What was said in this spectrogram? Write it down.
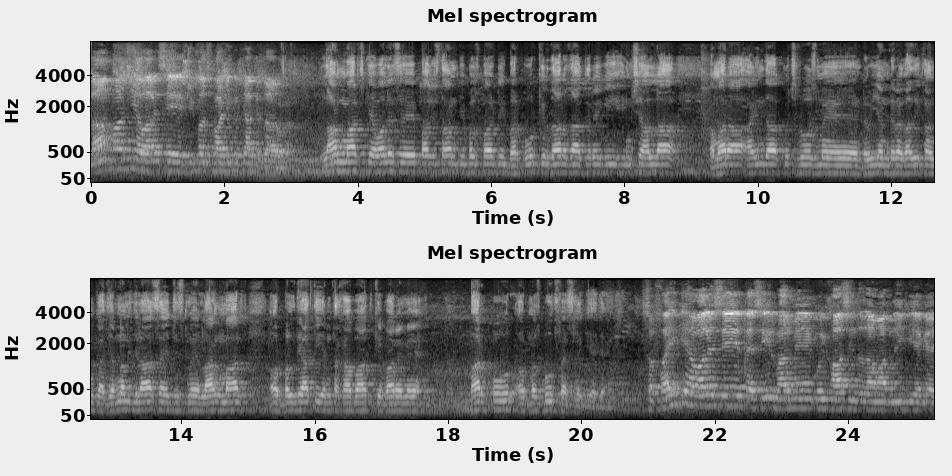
लॉन्ग मार्च के हवाले से पीपल्स पार्टी का क्या किरदार होगा? लॉन्ग मार्च के हवाले से पाकिस्तान पीपल्स पार्टी भरपूर किरदार अदा करेगी इन हमारा आइंदा कुछ रोज़ में डिवीज़न डेरा गाजी खान का जनरल इजलास है, जिसमें लॉन्ग मार्च और बल्दियाती इंतबात के बारे में भरपूर और मज़बूत फैसले किए जाएँगे। सफ़ाई के हवाले से तहसील भर में कोई ख़ास इंतज़ाम नहीं किए गए।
